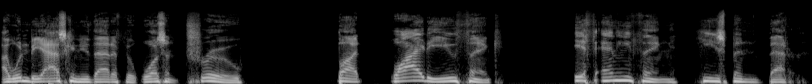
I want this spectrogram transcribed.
I wouldn't be asking you that if it wasn't true. But why do you think, if anything, he's been better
